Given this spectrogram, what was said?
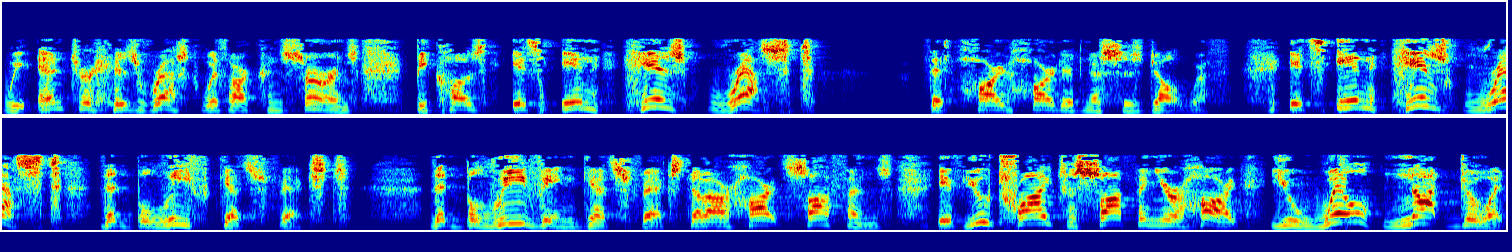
We enter His rest with our concerns because it's in His rest that hard-heartedness is dealt with. It's in His rest that belief gets fixed that believing gets fixed, that our heart softens. If you try to soften your heart, you will not do it.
